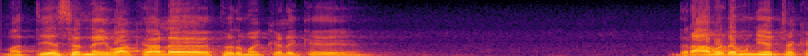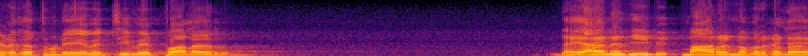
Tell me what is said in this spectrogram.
மத்திய சென்னை வாக்காள பெருமக்களுக்கு திராவிட முன்னேற்ற கழகத்தினுடைய வெற்றி வேட்பாளர் தயாநிதி மாறன் அவர்களை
